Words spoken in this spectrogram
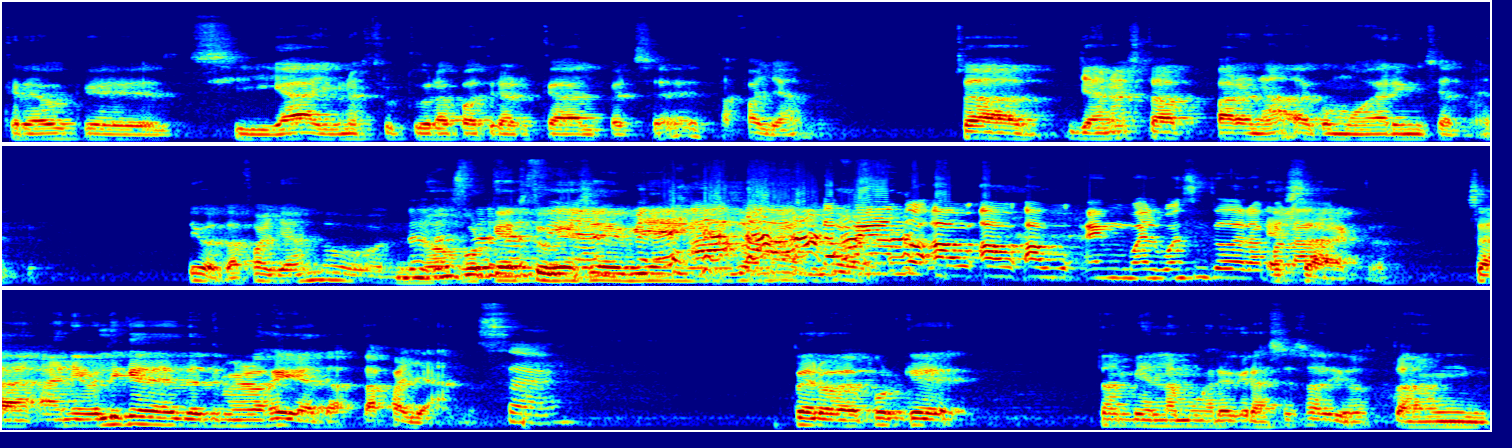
creo que si hay una estructura patriarcal per se, está fallando. O sea, ya no está para nada como era inicialmente. Digo, está fallando no Desde- porque estuviese siempre. bien inicialmente. Está pegando a- a- a- en el buen sentido de la palabra. Exacto. O sea, a nivel de, de, de terminología está, está fallando. Sí. Pero es porque también las mujeres, gracias a Dios, están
